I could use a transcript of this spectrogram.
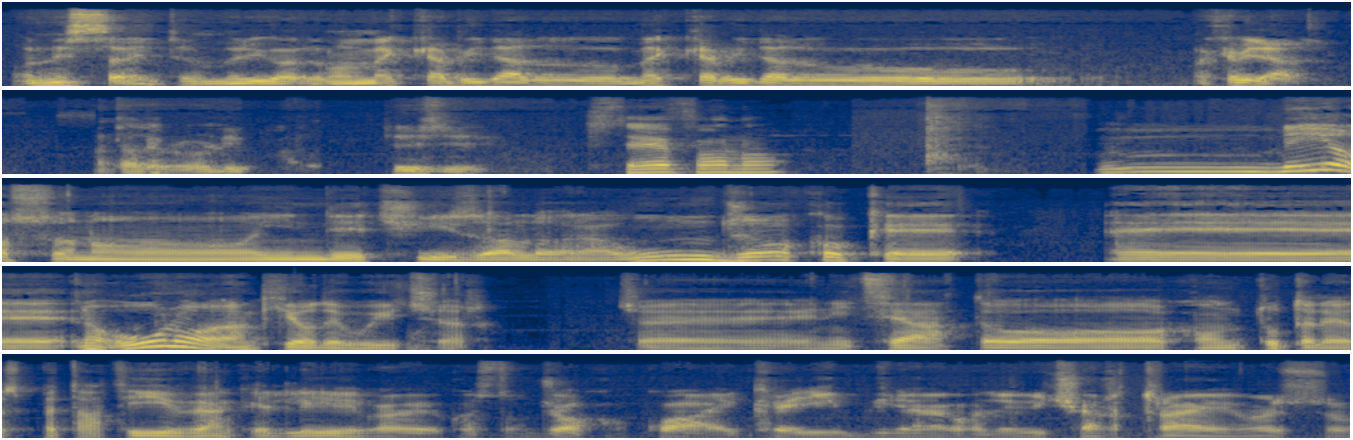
Onestamente non mi ricordo, ma mi è capitato. Mi è capitato. Mi è capitato. Ma tanto lo ricordo. Sì, sì. Stefano? Mm, io sono indeciso. Allora, un gioco che. eh, no, uno, anch'io The Witcher. Cioè, iniziato con tutte le aspettative, anche lì, eh, questo gioco qua è incredibile, eh, The Witcher 3, questo-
